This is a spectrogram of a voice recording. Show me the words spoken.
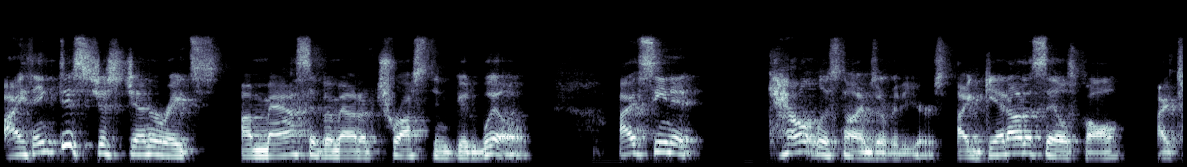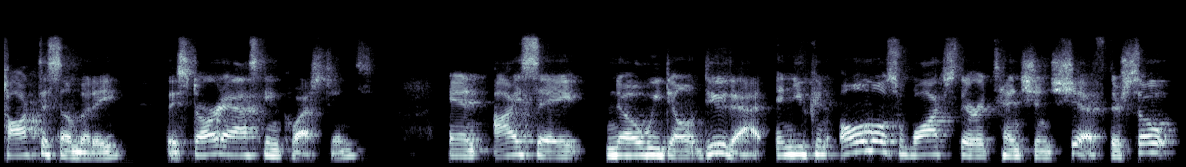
I think this just generates a massive amount of trust and goodwill. I've seen it countless times over the years. I get on a sales call, I talk to somebody, they start asking questions, and I say, No, we don't do that. And you can almost watch their attention shift. They're so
